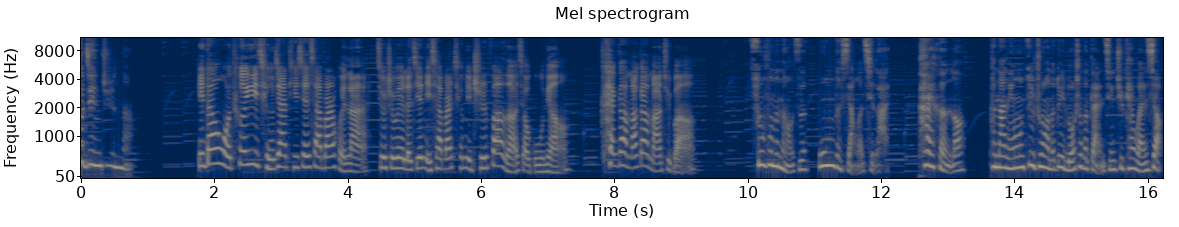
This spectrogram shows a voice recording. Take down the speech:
有进去呢。”你当我特意请假提前下班回来，就是为了接你下班请你吃饭啊，小姑娘，该干嘛干嘛去吧。苏峰的脑子嗡的响了起来，太狠了！他拿柠檬最重要的对罗少的感情去开玩笑，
